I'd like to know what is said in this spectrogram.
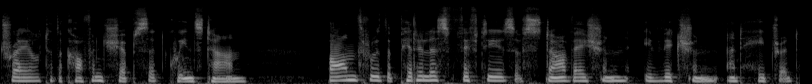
trail to the coffin ships at Queenstown, on through the pitiless fifties of starvation, eviction, and hatred,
